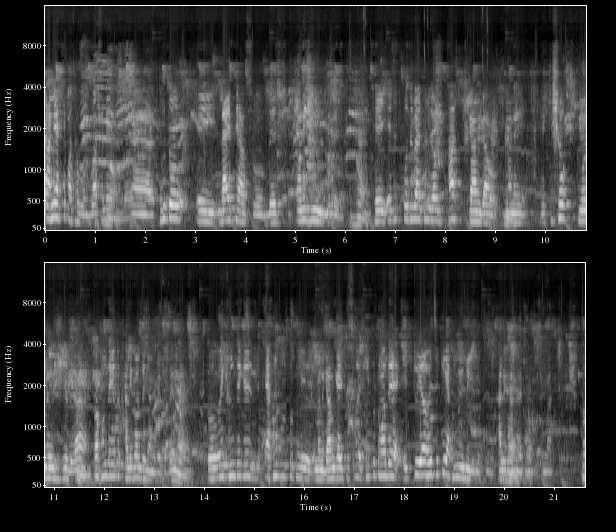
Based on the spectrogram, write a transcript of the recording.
আমি একটা কথা বলব। আসলে তুমি তো এই লাইফে আসো বেশ অনেক দিন ধরে। হ্যাঁ। সেই এসএস প্রতিভায় তুমি যখন ফার্স্ট গান গাও মানে কৃষক মনে হিসেবে হ্যাঁ তখন থেকে তো খালি কণ্ঠে গান গাইতে তাই না? হ্যাঁ। তো ওইখান থেকে এখন পর্যন্ত তুমি মানে গান গাইতেছো কিন্তু তোমাদের একটু ইয়া হয়েছে কি এখন মিউজিক খালি গান হ্যাঁ, গাইতে পারছ না। তো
